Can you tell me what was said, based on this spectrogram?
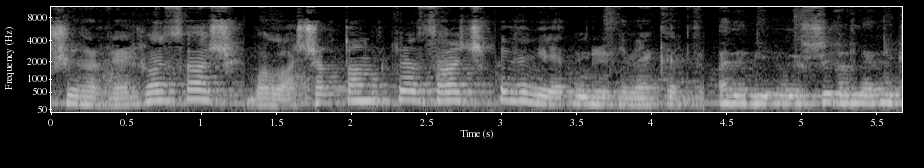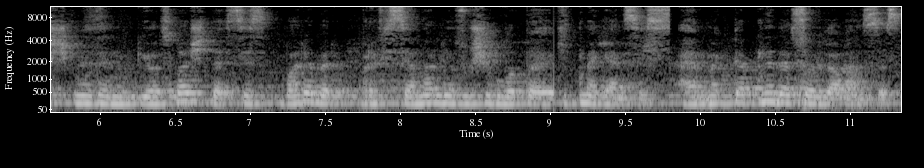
Шигырьләр язгач, бала чактан ук язгач, әдәбият бүлегенә кердем. Әдәби э, шигырьләрне кичкенәдән үк язгач та сез барыбер профессиональ язучы булып э, китмәгәнсез. Һәм мәктәпне дә сайлагансыз.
